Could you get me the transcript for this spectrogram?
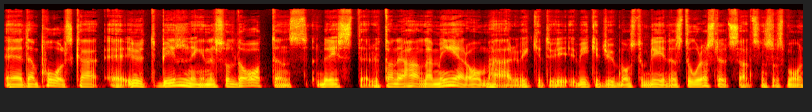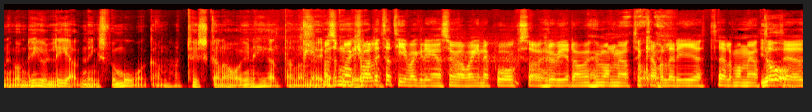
den polska eh, utbildningen, eller soldatens brister, utan det handlar mer om här, vilket, vi, vilket ju måste bli den stora slutsatsen så småningom, det är ju ledningsförmågan. Tyskarna har ju en helt annan möjlighet. Alltså den kvalitativa grejen som jag var inne på också, huruvida, hur man möter kavalleriet eller man möter ja.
